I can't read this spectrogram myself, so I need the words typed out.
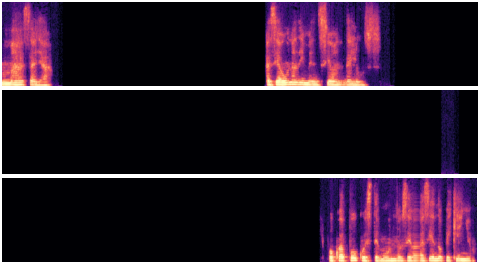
Más allá. Hacia una dimensión de luz. Poco a poco este mundo se va haciendo pequeño.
